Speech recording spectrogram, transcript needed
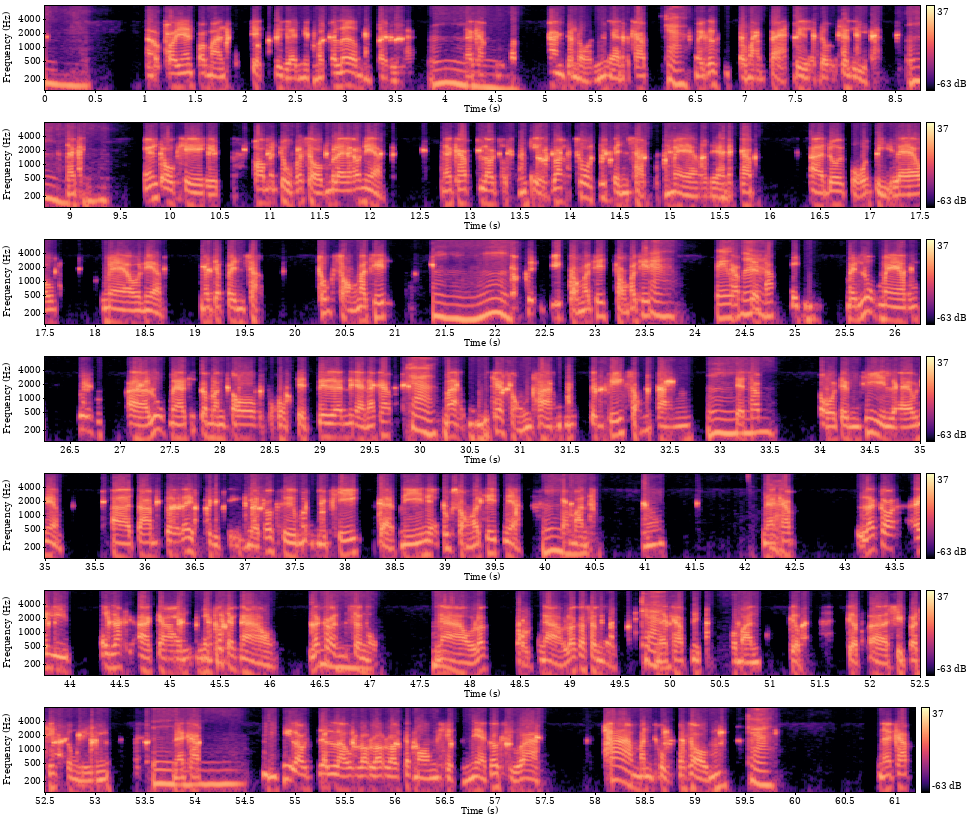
เอ่อเพราะฉะนั้นประมาณเจ็ดเดือนเนี่ยมันก็เริ่มเป็นแล้วอืมนะครับข้างถนนเนี่ยนะครับค่ะมันก็คือประมาณแปดเดือนโดยเฉลี่ยอืมนะครับงั้นโอเค พอมันถูกผสมแล้วเนี่ยนะครับ เราจะสังเกตว่าช่วงที่เป็นสัตว์แมวเนี่ยนะครับอ่าโดยปกติแล้ว แมวเนี่ย มันจะเป็นสัตว์ทุกสองอาทิตย์อืมก็ขึ้นอีกสองอาทิตย์สองอาทิตย์ค่ะ เร็วครับมาแต่กถ้าเป็นเป็นลูกแมวลูกอ่าลูกแมวที่กำลังโตหกเจ็ดเดือนเนี่ยนะครับ ค่ะมากมีแค่สองครั้งเป็นพีคสองครั้ง อืมแต่ถ้าโตเต็มที่แล้วเนี่ยอ่าตามตัวเลขสถิติเนี่ยก็คือมันมีพีคแบบนี้เนี่ยทุกสองอาทิตย์เนี่ย อืประมาณนะครับ แล้วก็ไอ้ไอ้ลักอาการมันก็จะเงาแล้วก็สงบเงาแล้วตกเงาแล้วก็สงบค่ะนะครับในประมาณเกือบเกือบสิบอาทิตย์ตรงนี้อืม นะครับสิ่งที่เราจะเราเราเราเราจะมองเห็นเนี่ยก็คือว่า ถ้ามันถูกผสมค่ะนะครับ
